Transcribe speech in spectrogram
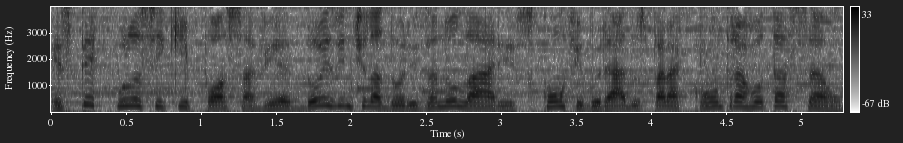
especula-se que possa haver dois ventiladores anulares configurados para contra-rotação,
